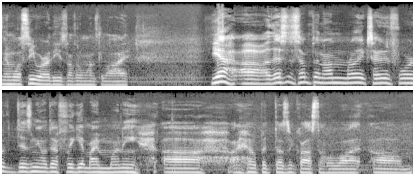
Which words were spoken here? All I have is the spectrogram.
and we'll see where these other ones lie. Yeah, uh, this is something I'm really excited for. Disney will definitely get my money. Uh, I hope it doesn't cost a whole lot. Um,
